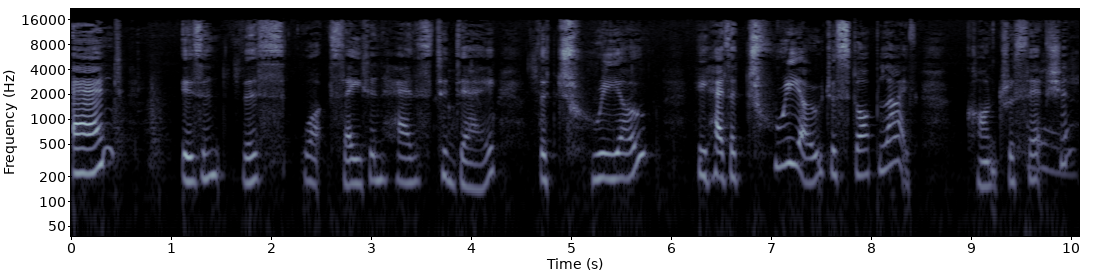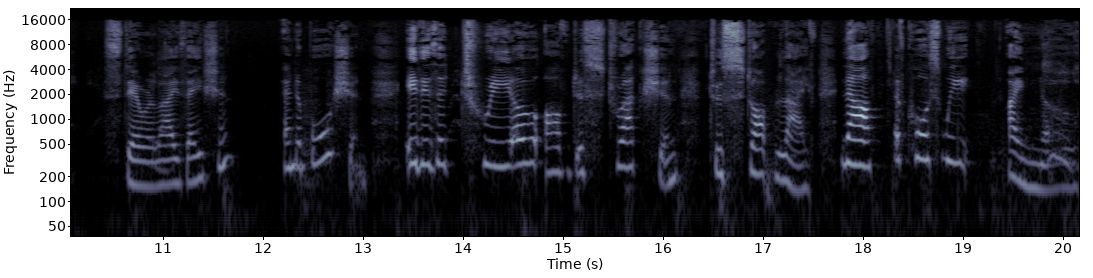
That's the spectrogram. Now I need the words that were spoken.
And isn't this what Satan has today? The trio? He has a trio to stop life contraception, sterilization, and abortion. It is a trio of destruction to stop life. Now, of course, we, I know,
